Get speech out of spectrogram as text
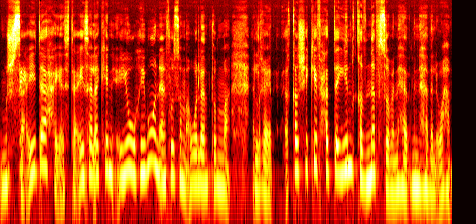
مش سعيدة حياة تعيسة لكن يوهمون أنفسهم أولا ثم الغير. أقل شيء كيف حتى ينقذ نفسه من هذا من هذا الوهم؟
